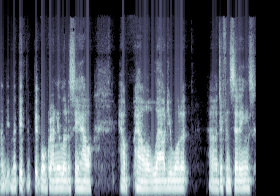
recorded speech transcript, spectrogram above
maybe, maybe a bit more granular to see how how how loud you want it, uh, different settings.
